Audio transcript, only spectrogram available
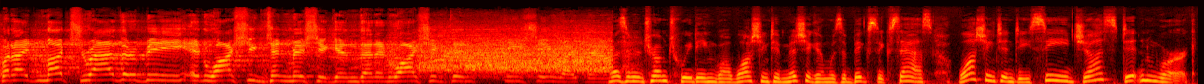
But I'd much rather be in Washington, Michigan than in Washington, D.C. right now. President Trump tweeting while Washington, Michigan was a big success, Washington, D.C. just didn't work.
